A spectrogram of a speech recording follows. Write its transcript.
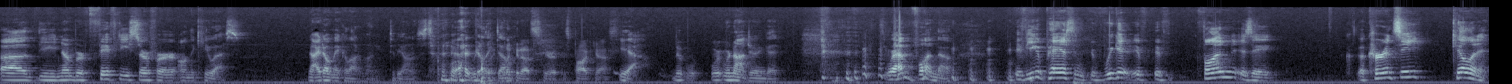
uh, the number fifty surfer on the QS. Now I don't make a lot of money, to be honest. I really Look- don't. Look at us here at this podcast. Yeah, we're we're not doing good. we're having fun though. If you could pay us, and if we get, if if fun is a a currency, killing it.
